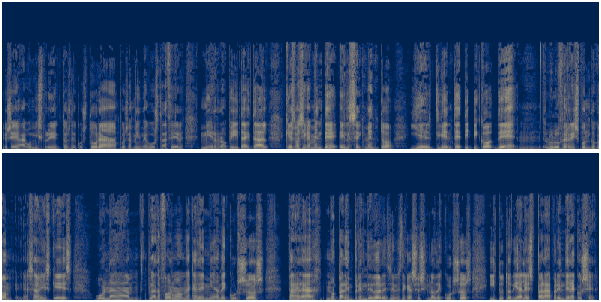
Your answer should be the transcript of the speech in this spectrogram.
yo sé, hago mis proyectos de costura, pues a mí me gusta hacer mi ropita y tal, que es básicamente el segmento y el cliente típico de mm, luluferris.com, que ya sabéis que es una plataforma, una academia de cursos para, no para emprendedores en este caso, sino de cursos y tutoriales para aprender a coser,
